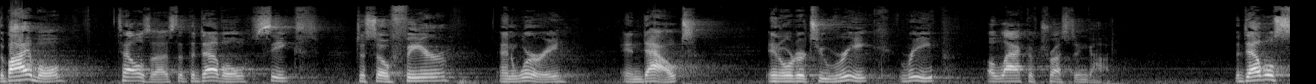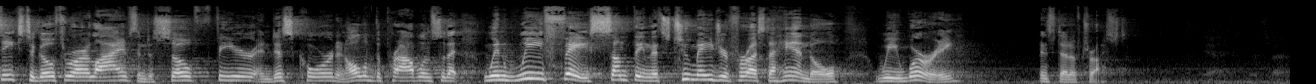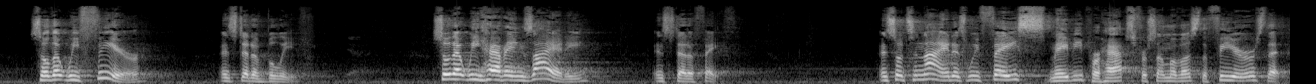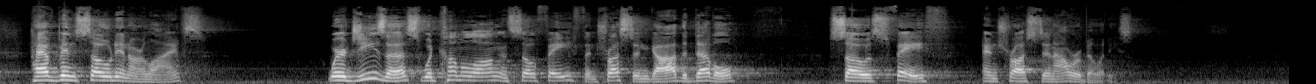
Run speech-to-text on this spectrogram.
The Bible tells us that the devil seeks to sow fear and worry and doubt in order to reap, reap a lack of trust in God. The devil seeks to go through our lives and to sow fear and discord and all of the problems so that when we face something that's too major for us to handle, we worry instead of trust. So that we fear instead of believe so that we have anxiety instead of faith. And so tonight, as we face, maybe, perhaps for some of us, the fears that have been sowed in our lives, where Jesus would come along and sow faith and trust in God, the devil sows faith and trust in our abilities.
